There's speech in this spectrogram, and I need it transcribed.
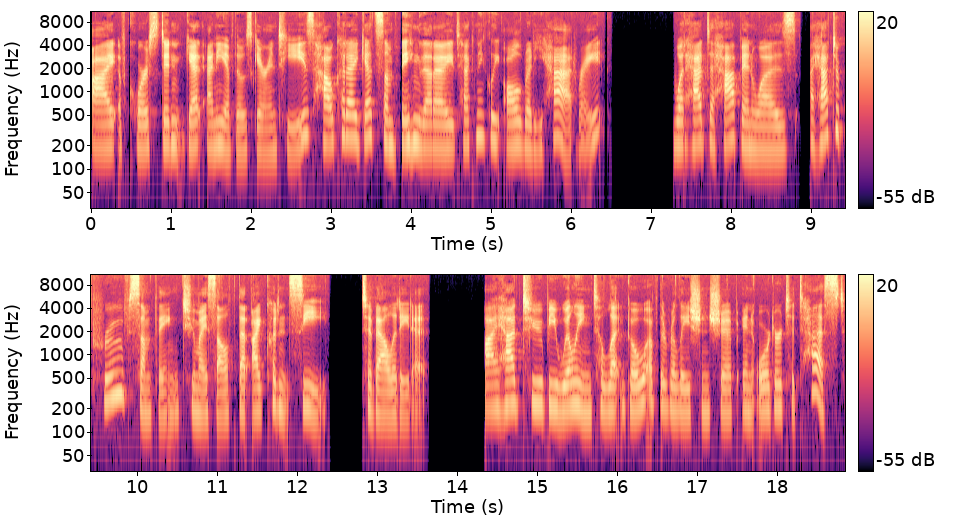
I, of course, didn't get any of those guarantees. How could I get something that I technically already had, right? What had to happen was I had to prove something to myself that I couldn't see to validate it. I had to be willing to let go of the relationship in order to test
